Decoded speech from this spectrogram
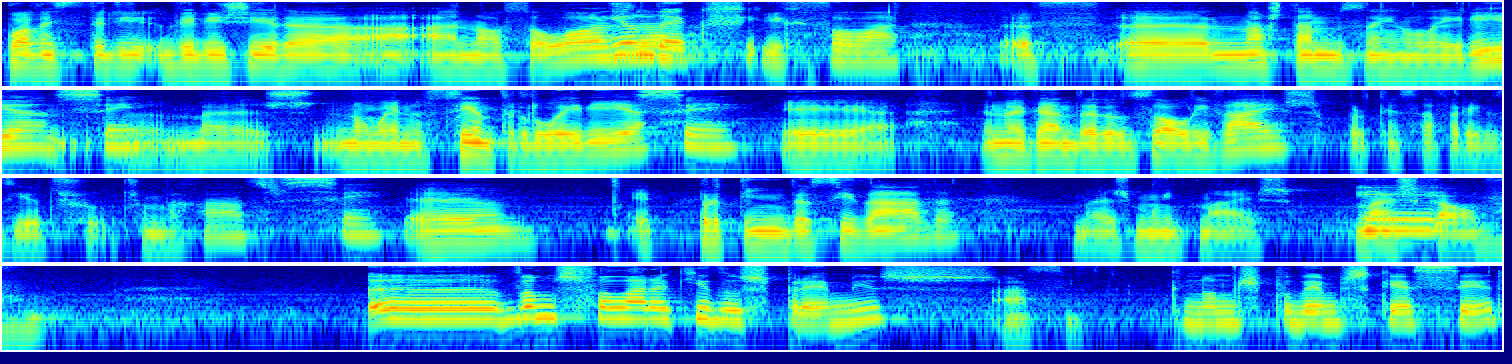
podem se dirigir à, nossa loja. E onde é que fica? E falar. Uh, uh, nós estamos em Leiria, mas não é no centro de Leiria. Sim. É na Gândara dos Olivais, pertence à freguesia dos, dos Marrazes. Sim. é pertinho da cidade, mas muito mais mais e, calmo. Uh, vamos falar aqui dos prémios. Ah, sim. Que não nos podemos esquecer.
